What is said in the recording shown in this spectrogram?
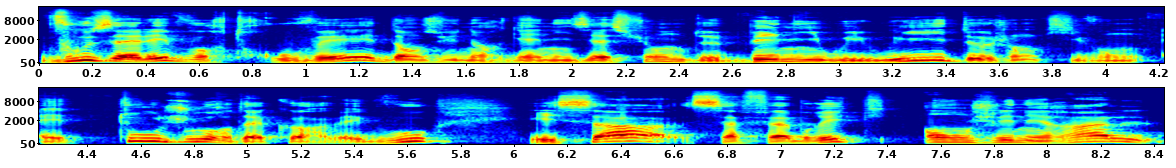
vous allez vous retrouver dans une organisation de béni oui oui, de gens qui vont être toujours d'accord avec vous, et ça, ça fabrique en général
